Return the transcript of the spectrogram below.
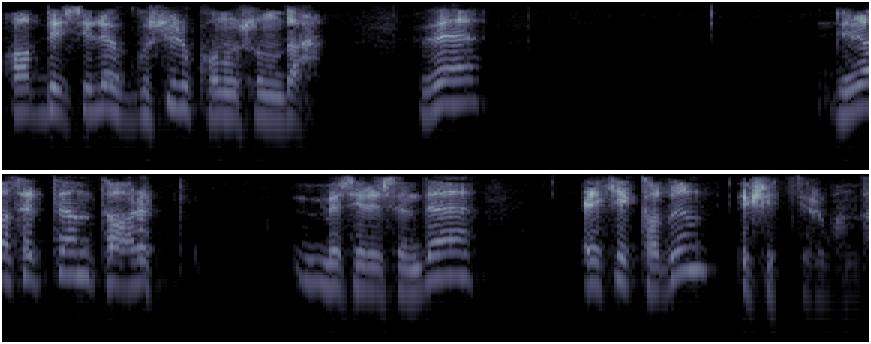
abdest ile gusül konusunda ve nirasetten taharet meselesinde erkek kadın eşittir bunda.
